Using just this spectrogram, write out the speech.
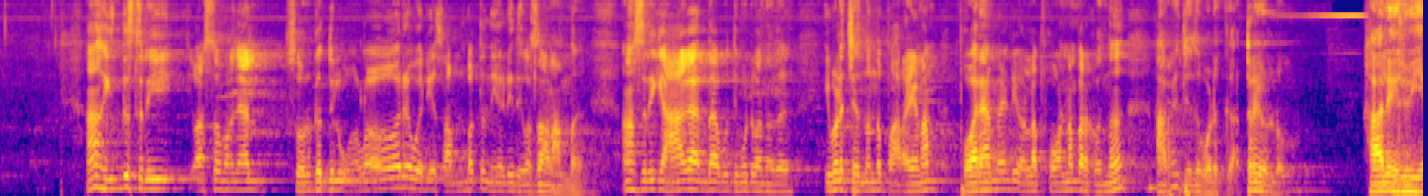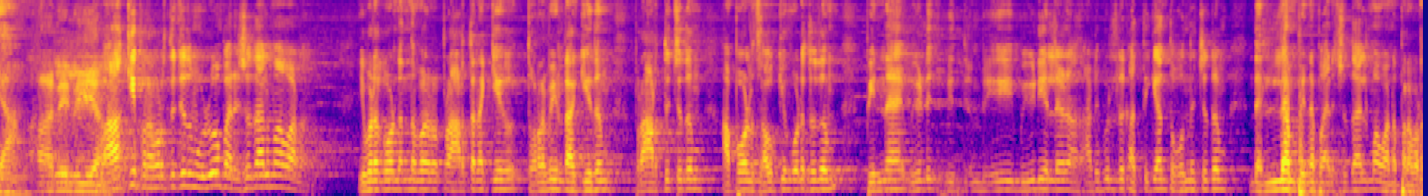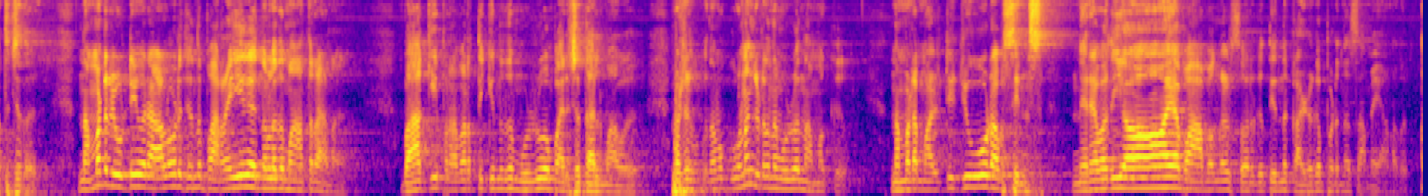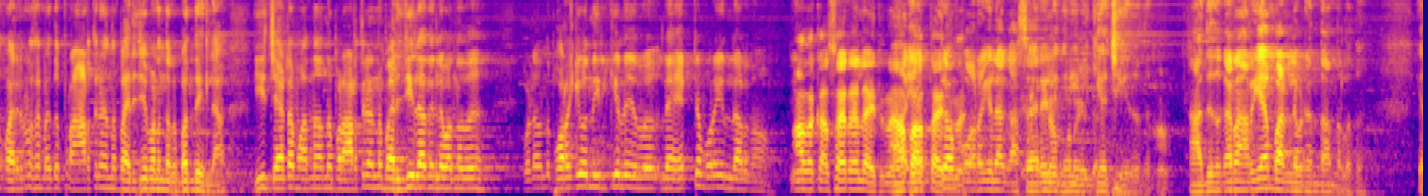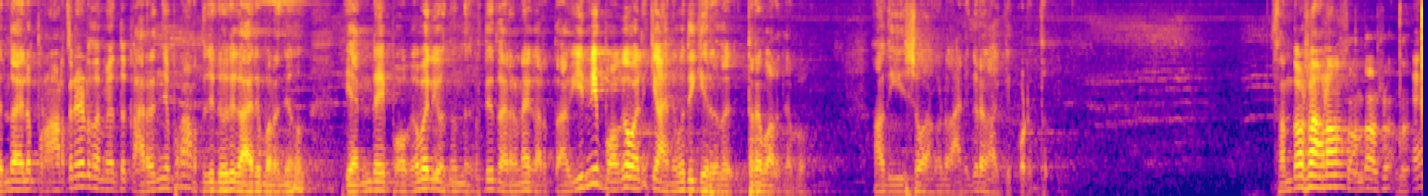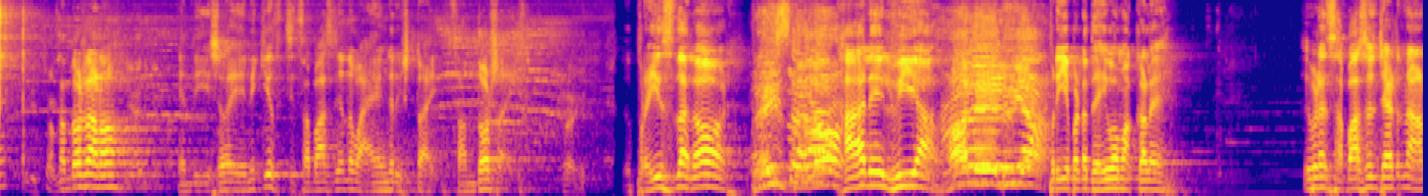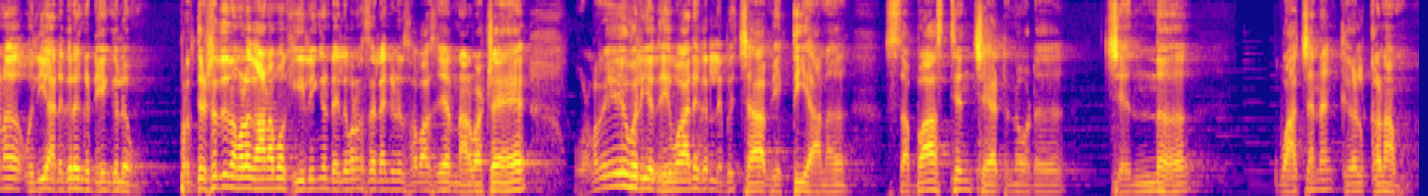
ആ ഹിന്ദു സ്ത്രീ വാസ്തവം പറഞ്ഞാൽ സ്വർഗത്തിൽ വളരെ വലിയ സമ്പത്ത് നേടിയ ദിവസമാണ് അന്ന് ആ സ്ത്രീക്ക് ആകെ എന്താ ബുദ്ധിമുട്ട് വന്നത്? ഇവിടെ ചെന്നൊന്ന് പറയണം പോരാൻ വേണ്ടിയുള്ള ഫോൺ നമ്പറൊക്കെ ഒന്ന് അറേഞ്ച് ചെയ്ത് കൊടുക്കുക. അത്രയേ ഉള്ളൂ. ഹാലേ ലുയ്യ ഹല്ലേലൂയ ബാക്കി പ്രവർത്തിച്ചത് മുഴുവൻ പരിശുദ്ധാത്മാവാണ്. ഇവിടെ കൊണ്ടുവന്ന പ്ര- പ്രാർത്ഥനയ്ക്ക് തുറവിയുണ്ടാക്കിയതും പ്രാർത്ഥിച്ചതും അപ്പോൾ സൗഖ്യം കൊടുത്തതും പിന്നെ വീട് ഈ വീടിയെല്ലാം അടുപ്പിൽ കത്തിക്കാൻ തോന്നിച്ചതും ഇതെല്ലാം പിന്നെ പരിശുദ്ധാത്മാവാണ് പ്രവർത്തിച്ചത്. നമ്മുടെ ഡ്യൂട്ടി ഒരാളോട് ചെന്ന് പറയുക എന്നുള്ളത് മാത്രമാണ് ബാക്കി പ്രവർത്തിക്കുന്നത് മുഴുവൻ പരിശുദ്ധാത്മാവ്. പക്ഷെ നമുക്ക് ഗുണം കിട്ടുന്നത് മുഴുവൻ നമുക്ക്. നമ്മുടെ മൾട്ടിറ്റ്യൂഡ് ഓഫ് സിൻസ് നിരവധിയായ പാപങ്ങൾ സ്വർഗത്തിൽ നിന്ന് കഴുകപ്പെടുന്ന സമയമാണത്. വരുന്ന സമയത്ത് പ്രാർത്ഥന ഒന്നും പരിചയമാണ് നിർബന്ധമില്ല. ഈ ചേട്ടൻ വന്നന്ന് പ്രാർത്ഥന ഒന്നും പരിചയമില്ലാതല്ലേ വന്നത്? ഇവിടെ വന്ന് പുറകെ വന്ന് ഇരിക്കില്ല ഏറ്റവും പുറകില്ലായിരുന്നോ ഏറ്റവും പുറകിലാണ് കസേരയിൽ ഇങ്ങനെ ഇരിക്കുക ചെയ്തത്. അത് കാരണം അറിയാൻ പാടില്ല ഇവരെന്താന്നുള്ളത്. എന്തായാലും പ്രാർത്ഥനയുടെ സമയത്ത് കരഞ്ഞ് പ്രാർത്ഥിച്ചിട്ട് ഒരു കാര്യം പറഞ്ഞു. എന്റെ പുകവലി ഒന്ന് നിർത്തി തരണേ കർത്താവ്. ഇനി പുകവലിക്ക് അനുവദിക്കരുത്. ഇത്ര പറഞ്ഞപ്പോൾ. അത് ഈശോ അങ്ങോട്ട് അനുഗ്രഹമാക്കി കൊടുത്തു. സന്തോഷമാണോ? സന്തോഷമാണ്. സന്തോഷമാണോ? എന്റെ ഈശോ എനിക്ക് സബാസ്റ്റിനെ ഭയങ്കര ഇഷ്ടമായി. സന്തോഷമായി. Praise the. Hallelujah Hallelujah. പ്രിയപ്പെട്ട ദൈവമക്കളെ ഇവിടെ സഭാസൻ ചേട്ടനാണ് വലിയ അനുഗ്രഹം കിട്ടിയെങ്കിലും പ്രത്യക്ഷത്തിൽ നമ്മൾ കാണുമ്പോൾ ഹീലിങ്ങും ഡെലിവറൻസ് എല്ലാം കിട്ടിയ സഭാസൻ ചേട്ടനാണ്. പക്ഷേ വളരെ വലിയ ദൈവാനുഗ്രഹം ലഭിച്ച വ്യക്തിയാണ് സബാസ്റ്റ്യൻ ചേട്ടനോട് ചെന്ന് വചനം കേൾക്കണം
